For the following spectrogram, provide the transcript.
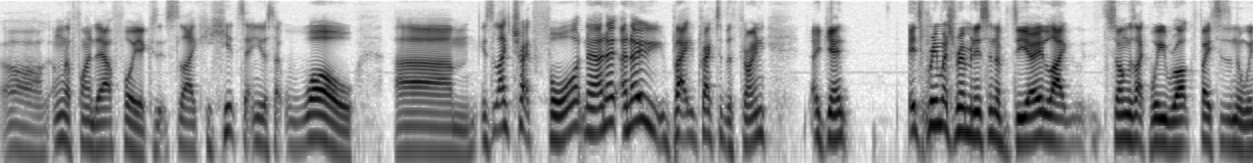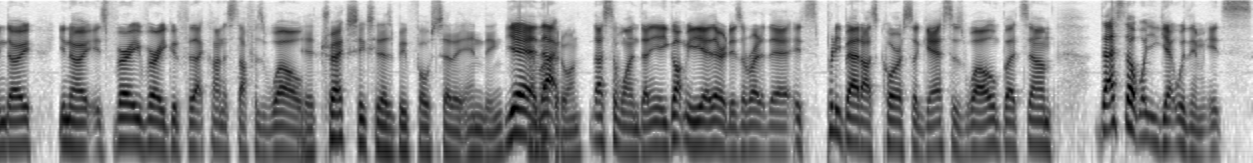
oh, I'm gonna find it out for you because it's like he hits it, and you're just like, whoa. Um, is it like track four? No, I know. I know. Back back to the throne again. It's pretty much reminiscent of Dio, like songs like "We Rock," "Faces in the Window." You know, it's very, very good for that kind of stuff as well. Yeah, track six, it has a big falsetto ending. Yeah, that, one. that's the one, Danny. You got me. Yeah, there it is. I wrote it there. It's pretty badass chorus, I guess, as well. But um, that's not what you get with him. It's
